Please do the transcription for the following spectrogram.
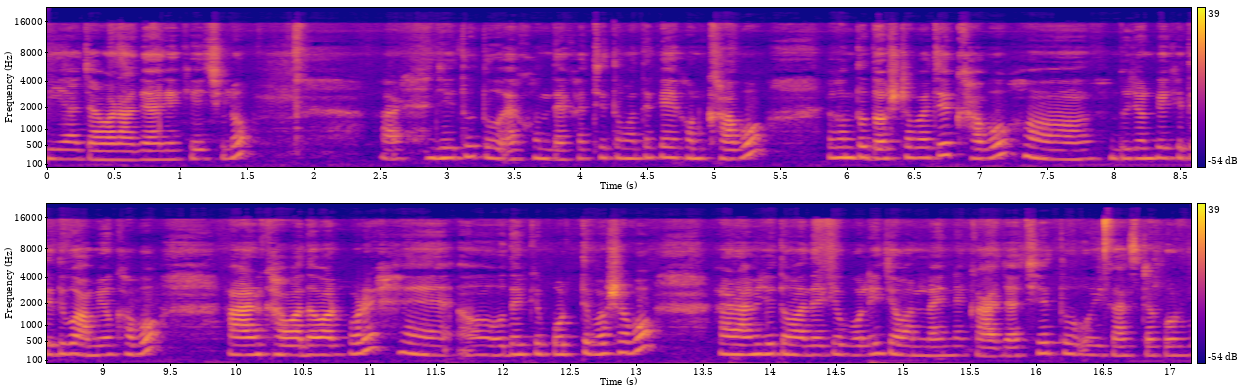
রিয়া যাওয়ার আগে আগে খেয়েছিল। আর যেহেতু তো এখন দেখাচ্ছি তোমাদেরকে এখন খাব। এখন তো দশটা বাজে খাব দুজনকে খেতে দিব আমিও খাব। আর খাওয়া দাওয়ার পরে হ্যাঁ, ওদেরকে পড়তে বসাবো। আর আমি যে তোমাদেরকে বলি যে অনলাইনে কাজ আছে তো ওই কাজটা করব।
